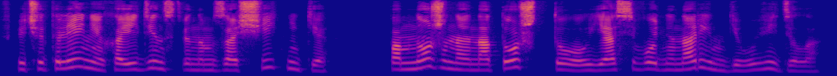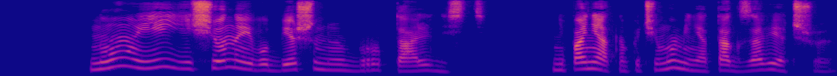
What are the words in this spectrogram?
впечатлениях о единственном защитнике, помноженное на то, что я сегодня на ринге увидела. Ну и еще на его бешеную брутальность. Непонятно, почему меня так заведшую.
